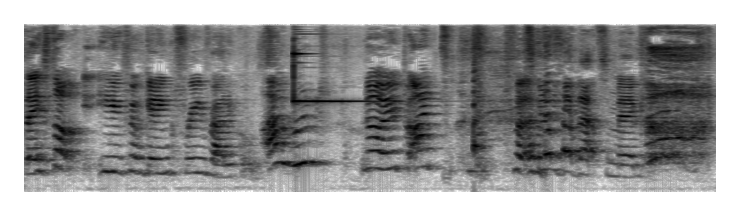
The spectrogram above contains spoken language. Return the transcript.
Hey, they stop you from getting free radicals. I would. No, but I. I'm gonna give that to Meg. Ah!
